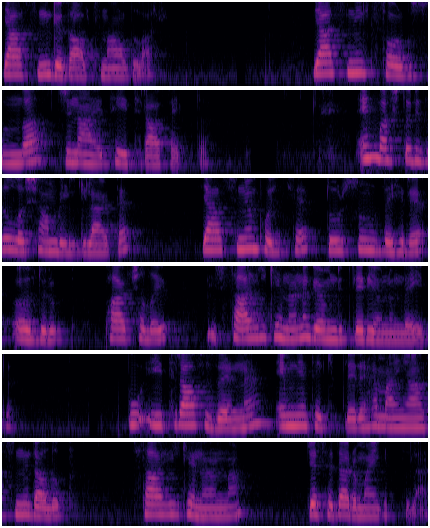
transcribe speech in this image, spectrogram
Yasin'i gözaltına aldılar. Yasin ilk sorgusunda cinayeti itiraf etti. En başta bize ulaşan bilgilerde Yasin'in polise Dursun Zehir'i öldürüp parçalayıp bir sahil kenarına gömdükleri yönündeydi. Bu itiraf üzerine emniyet ekipleri hemen Yasin'i de alıp sahil kenarına cesedi aramaya gittiler.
